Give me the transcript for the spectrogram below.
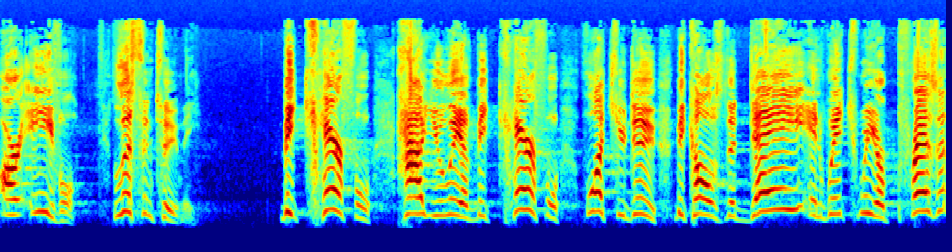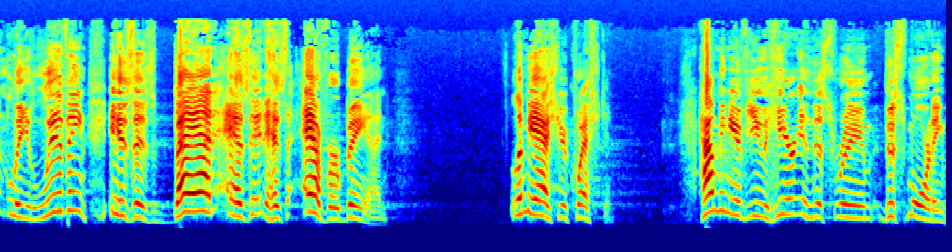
are evil. Listen to me. Be careful how you live. Be careful what you do because the day in which we are presently living is as bad as it has ever been. Let me ask you a question. How many of you here in this room this morning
